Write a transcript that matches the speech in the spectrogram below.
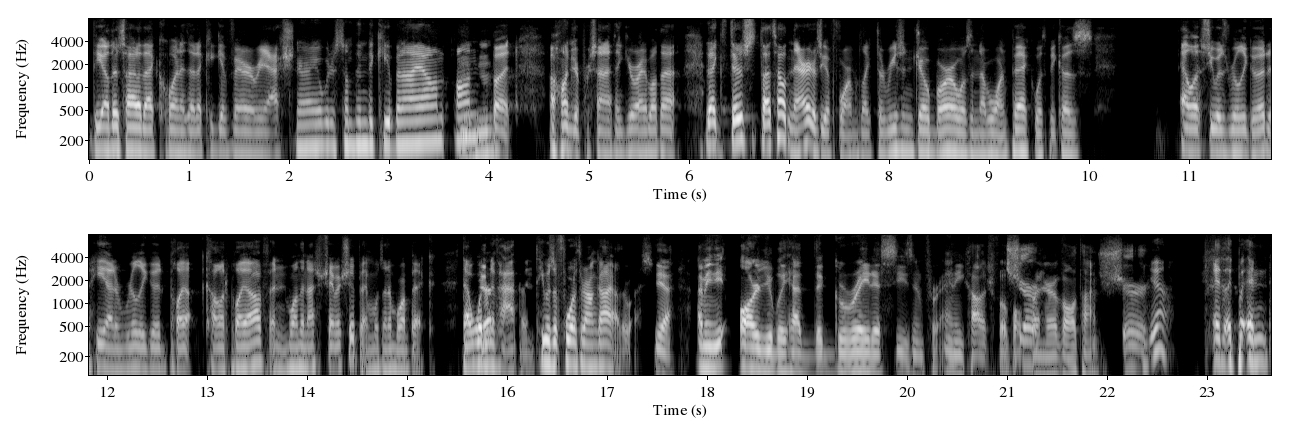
The other side of that coin is that it could get very reactionary, which is something to keep an eye on. On, Mhm. but hundred percent, I think you're right about that. Like, there's that's how narratives get formed. Like the reason Joe Burrow was the number one pick was because LSU was really good. He had a really good play, college playoff and won the national championship and was the number one pick. That wouldn't have happened. He was a fourth round guy otherwise. Yeah. I mean, he arguably had the greatest season for any college football Sure. player of all time. Sure. Yeah. And, like, but and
